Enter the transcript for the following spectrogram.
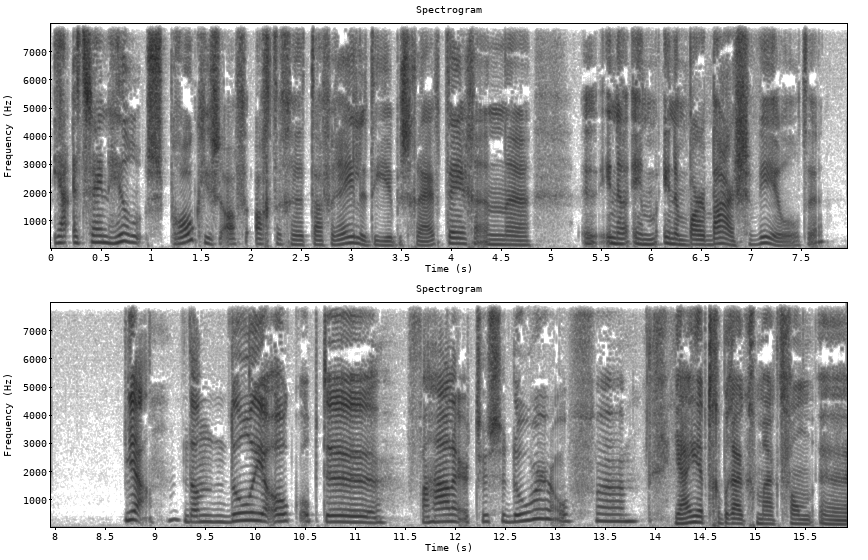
ja, het zijn heel sprookjesachtige taferelen die je beschrijft... tegen een eh, in, een, in, in een barbaarse wereld, hè? Ja, dan doel je ook op de verhalen ertussendoor? Of, uh... Ja, je hebt gebruik gemaakt van uh,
